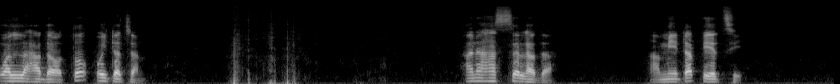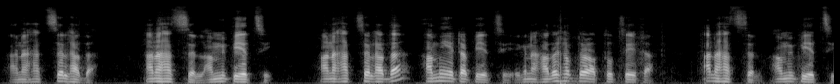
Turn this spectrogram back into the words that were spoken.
ওয়াল্লাহাদা অর্থ ওইটা চান। আনা হাসেল হাদা আমি এটা পেয়েছি। আনা হাসেল হাদা। আনা হাসেল আমি পেয়েছি। আনা হাসেল হাদা, আমি এটা পেয়েছি। এখানে হাদা শব্দের অর্থ হচ্ছে এটা। আনা হাসেল আমি পেয়েছি।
